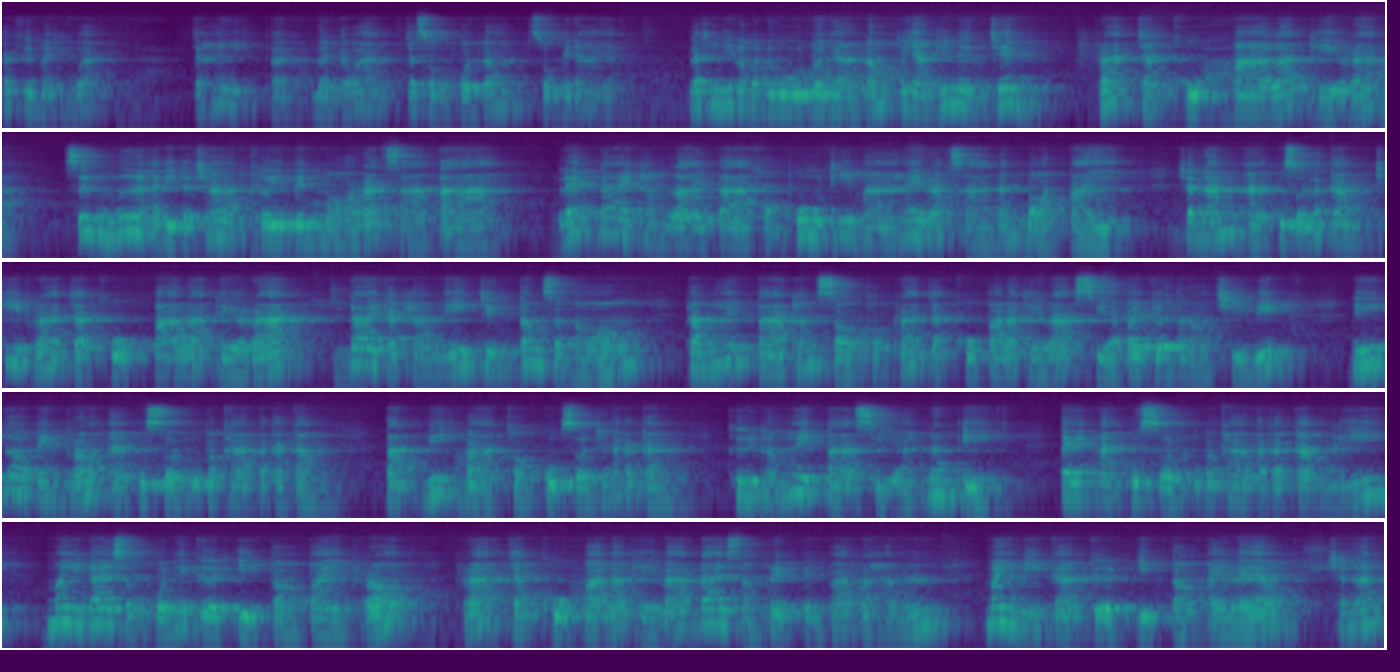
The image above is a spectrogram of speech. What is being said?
ก็คือหมายถึงว่าตัวอย่างจะให้เอ่อเหมือนกับว่าจะส่งผลแล้วส่งไม่ได้อะแล้วทีนี้เรามาดูตัวอย่างเนาะตัวอย่างที่หนึ่งเช่น พระจักขุปาละเถระ ซึ่งเมื่ออดีตชาติเคยเป็นหมอรักษาตา และได้ทำลายตาของผู้ที่มาให้รักษานั้นบอดไป ฉะนั้นอากุศลกรรมที่พระจักขุปาละเถระ ได้กระทำนี้จึงต้องสนองทำให้ตาทั้งสองของพระจักขุปาละเถระเสียไปจนตลอดชีวิต นี้ก็เป็นเพราะอากุศลอุปคาตกกรรม ตัดวิบากของกุศลชนกกรรม คือทำให้ตาเสียนั่นเอง แต่อกุศลอุปคาตกกรรมนี้ไม่ได้ส่งผลให้เกิดอีกต่อไป เพราะ พระจักขุปาลเถระได้สำเร็จเป็นพระอรหันต์ไม่มีการเกิดอีกต่อไปแล้ว ฉะนั้น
